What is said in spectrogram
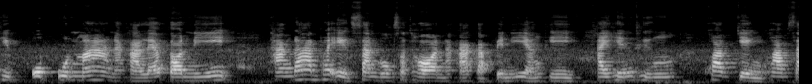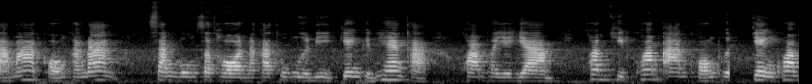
ที่อบอุ่นมากนะคะ แล้วตอนนี้ ทางด้านพระเอกซันวงสะทอนนะคะกับเป็นอีหยังทีให้เห็นถึงความเก่งความสามารถของทางด้านซันวงสะทอนนะคะทุกมือนี่เก่งขึ้นแห้งค่ะ ความพยายาม ความคิดความอ่านของเพิ่นเก่งความ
